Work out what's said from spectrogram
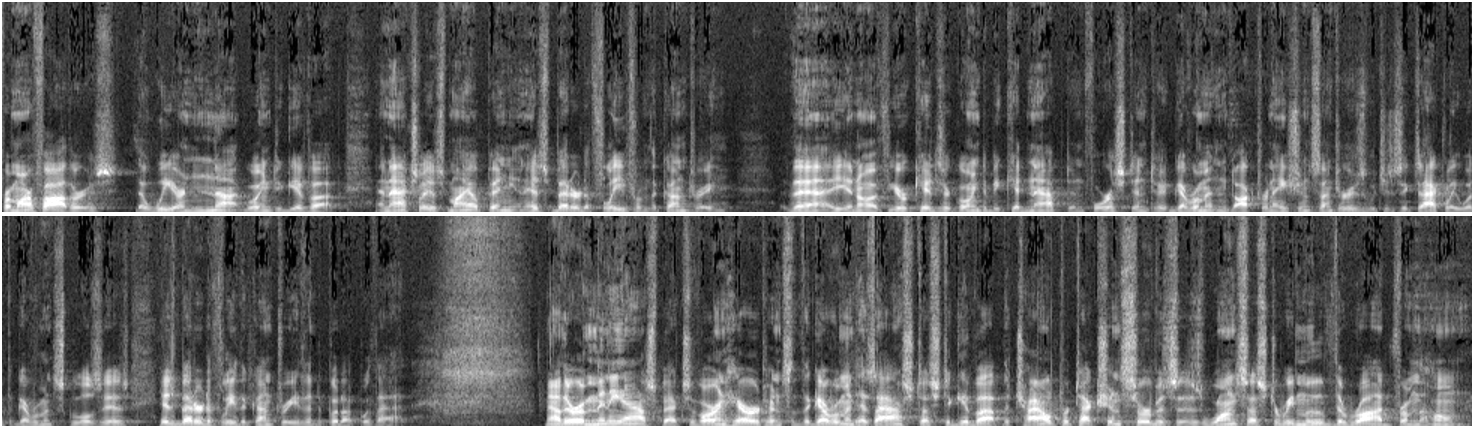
from our fathers that we are not going to give up. And actually, it's my opinion, it's better to flee from the country that you know if your kids are going to be kidnapped and forced into government indoctrination centers which is exactly what the government schools is it's better to flee the country than to put up with that. Now there are many aspects of our inheritance that the government has asked us to give up. The child protection services wants us to remove the rod from the home.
